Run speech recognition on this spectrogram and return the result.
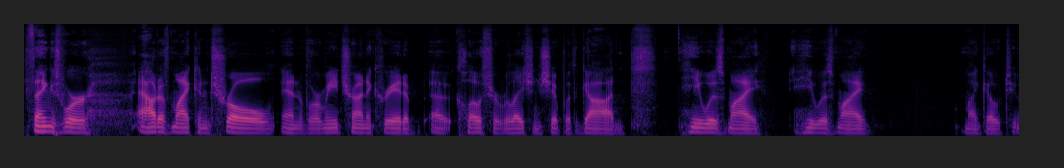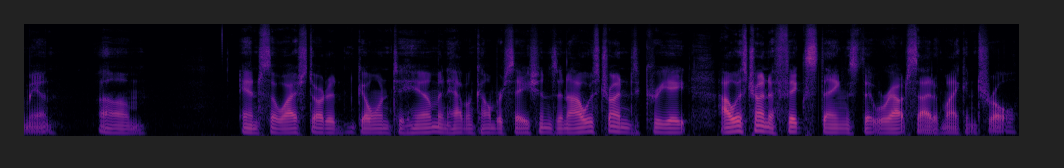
things were out of my control and for me trying to create a, a closer relationship with God. He was my he was my my go to man. Um, and so I started going to him and having conversations, and I was trying to create, I was trying to fix things that were outside of my control.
